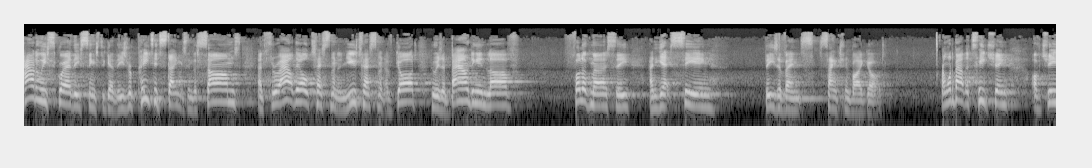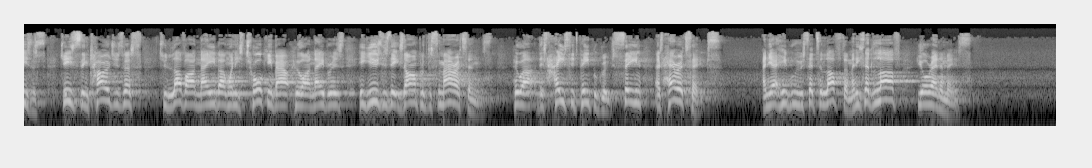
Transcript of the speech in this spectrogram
how do we square these things together? These repeated statements in the Psalms and throughout the Old Testament and New Testament of God who is abounding in love, full of mercy, and yet seeing these events sanctioned by God. And what about the teaching of Jesus? Jesus encourages us to love our neighbor. When he's talking about who our neighbor is, he uses the example of the Samaritans, who are this hated people group, seen as heretics. And yet he, we said to love them. And he said, Love your enemies.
